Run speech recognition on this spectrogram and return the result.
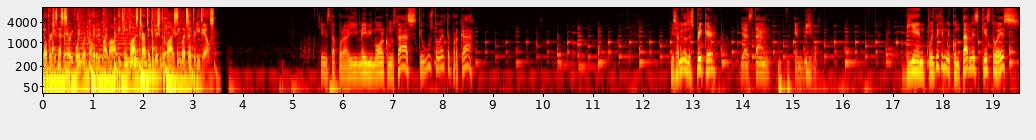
No purchase necessary. Void where prohibited by law. 18 plus terms and conditions apply. See website for details. ¿Quién está por ahí? Maybe More, ¿cómo estás? Qué gusto verte por acá. Mis amigos de Spreaker ya están en vivo. Bien, pues déjenme contarles que esto es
